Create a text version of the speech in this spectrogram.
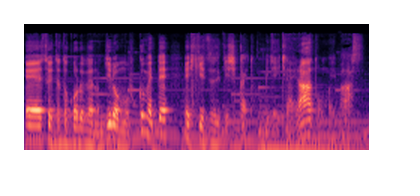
えー、そういったところでの議論も含めて、え、引き続きしっかりと見ていきたいなと思います。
